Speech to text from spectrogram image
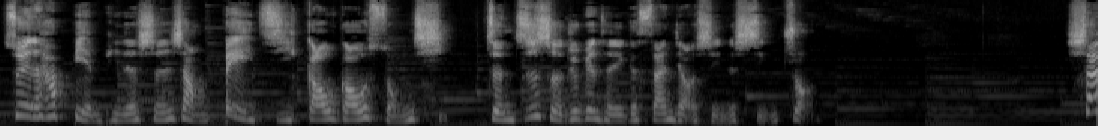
所以呢它扁平的身上背脊高高耸起，整只蛇就变成一个三角形的形状。山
